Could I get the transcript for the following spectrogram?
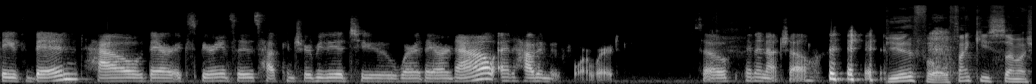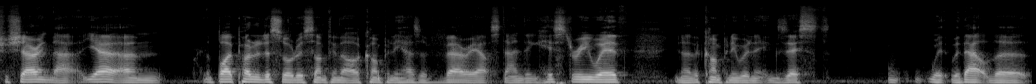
they've been, how their experiences have contributed to where they are now, and how to move forward. So, in a nutshell. Beautiful. thank you so much for sharing that. Yeah, um, the bipolar disorder is something that our company has a very outstanding history with. You know, the company wouldn't exist w- without the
